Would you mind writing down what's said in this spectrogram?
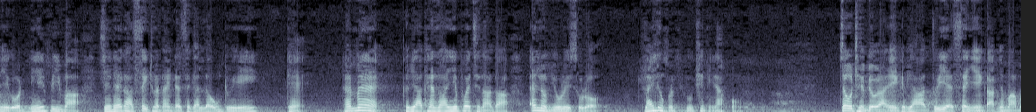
မြေကိုနင်းပြီးမှရင်ထဲကစိတ်ထွက်နိုင်တဲ့စကလုံးတွေတဲ့ဒါပေမဲ့ကြပြခန်းစားရေးဖွဲ့ချင်တာကအဲ့လိုမျိုးတွေဆိုတော့လိုက်လို့မဖြစ်ဖြစ်နေတာပေါ့ ကျုပ်အထင်ပြောရရင်ကြပြသူရဲ့စိတ်ရင်းကမြန်မာမ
